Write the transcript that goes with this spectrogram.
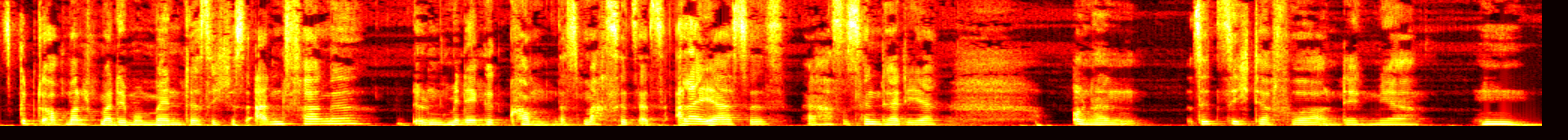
es gibt auch manchmal den Moment, dass ich das anfange und mir denke, komm, das machst du jetzt als allererstes, dann hast du es hinter dir. Und dann sitze ich davor und denke mir, hm,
